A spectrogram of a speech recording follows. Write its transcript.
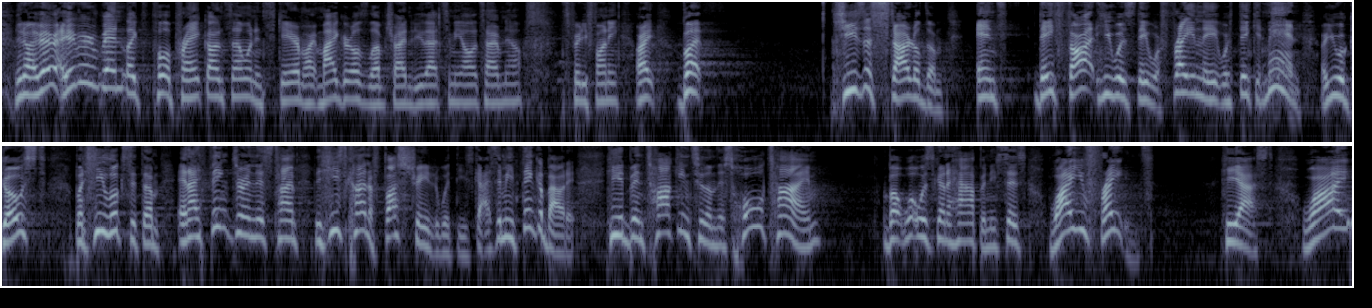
you know, have you, ever, have you ever been like pull a prank on someone and scare my girls love trying to do that to me all the time now. It's pretty funny, all right? But Jesus startled them and they thought he was, they were frightened. They were thinking, man, are you a ghost? But he looks at them, and I think during this time that he's kind of frustrated with these guys. I mean, think about it. He had been talking to them this whole time about what was going to happen. He says, Why are you frightened? He asked, Why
